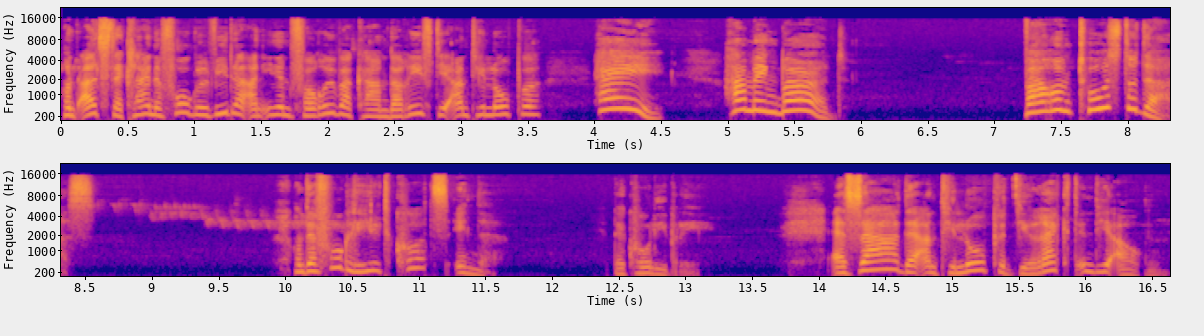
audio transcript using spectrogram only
Und als der kleine Vogel wieder an ihnen vorüberkam, da rief die Antilope Hey, Hummingbird, warum tust du das? Und der Vogel hielt kurz inne, der Kolibri. Er sah der Antilope direkt in die Augen,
